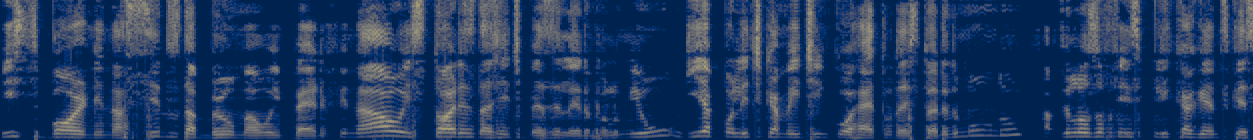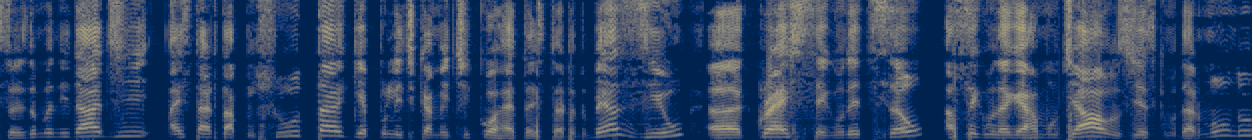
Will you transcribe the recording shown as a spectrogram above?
Mistborn, Nascidos da Bruma, O Império Final, Histórias da Gente Brasileira, volume 1, Guia Politicamente Incorreto da História do Mundo, A Filosofia Explica Grandes Questões da Humanidade, A Startup Chuta, Guia Politicamente Incorreto da História do Brasil, ah, Crash, segunda edição, A Segunda Guerra Mundial, Os Dias que Mudaram o Mundo,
